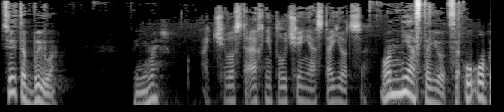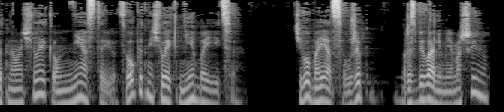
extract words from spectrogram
Все это было. Понимаешь? От чего страх неполучения остается? Он не остается. У опытного человека он не остается. Опытный человек не боится. Чего бояться? Уже разбивали мне машину,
